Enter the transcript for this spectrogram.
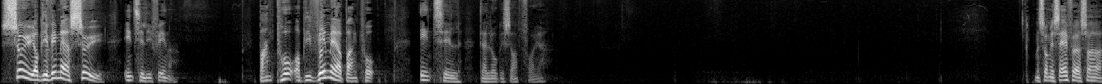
Søg og bliv ved med at søge, indtil I finder. Bank på og bliv ved med at banke på, indtil der lukkes op for jer. Men som jeg sagde før, så,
